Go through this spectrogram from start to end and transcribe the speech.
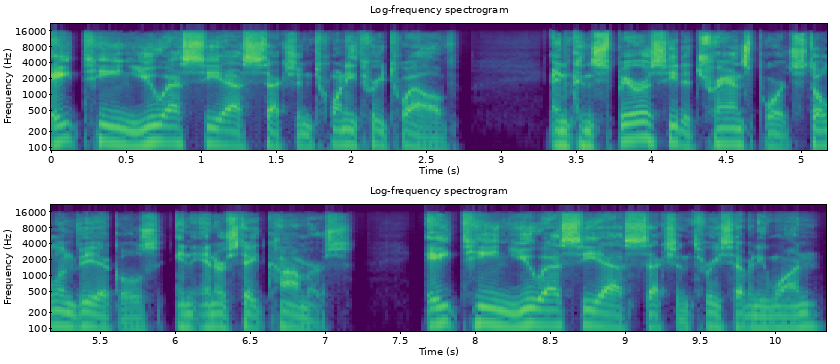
18 USCS Section 2312, and conspiracy to transport stolen vehicles in interstate commerce. 18 USCS Section 371,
